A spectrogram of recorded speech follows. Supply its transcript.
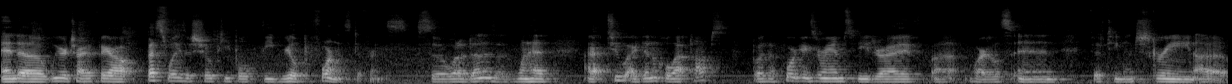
And uh, we were trying to figure out best ways to show people the real performance difference. So what I've done is I went ahead, I got two identical laptops, both have 4 gigs of RAM, CD drive, uh, wireless in, 15 inch screen, uh,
